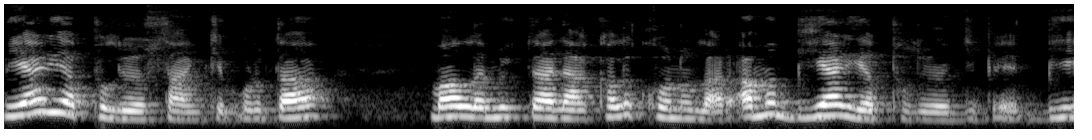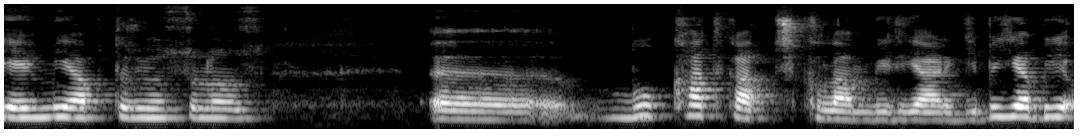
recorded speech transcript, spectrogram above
Bir yer yapılıyor sanki burada malla mülkle alakalı konular ama bir yer yapılıyor gibi. Bir ev mi yaptırıyorsunuz? Ee, bu kat kat çıkılan bir yer gibi ya bir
